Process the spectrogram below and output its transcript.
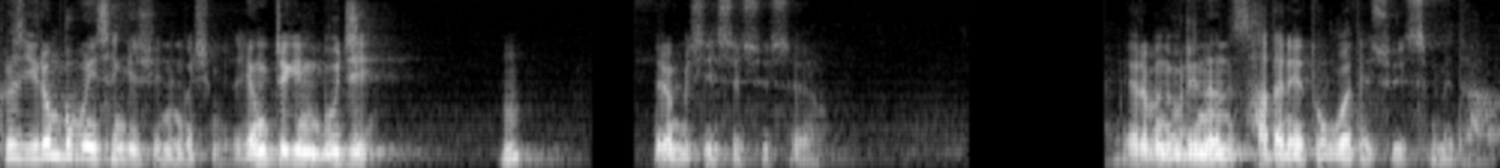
그래서 이런 부분이 생길 수 있는 것입니다. 영적인 무지 음? 이런 것이 있을 수 있어요. 여러분 우리는 사단의 도구가 될 수 있습니다.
